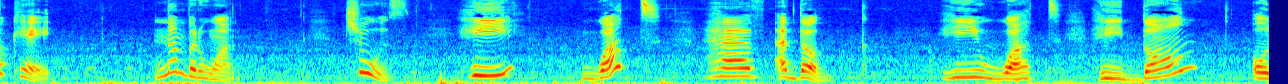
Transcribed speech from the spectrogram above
okay number one choose he what have a dog he what he don't or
